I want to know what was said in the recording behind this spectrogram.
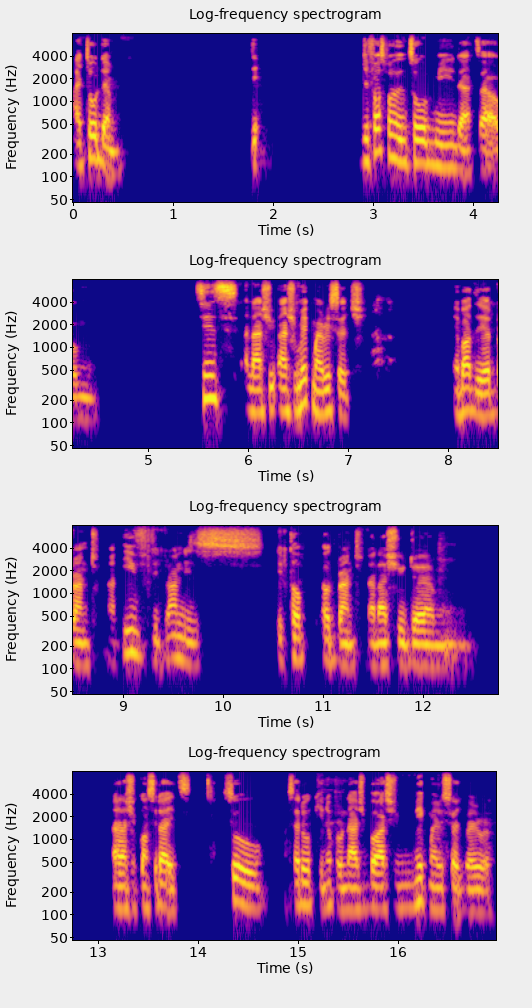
I told them. The, the first person told me that um since and I should I should make my research about the health brand and if the brand is a top health brand that I should um I should consider it. So I said okay, no problem. I should, but I should make my research very well.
